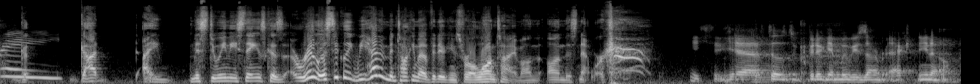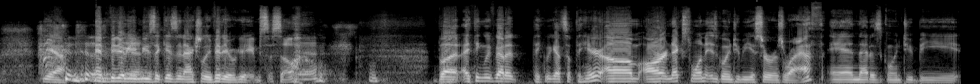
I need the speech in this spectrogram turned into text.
g- God, I miss doing these things because realistically, we haven't been talking about video games for a long time on on this network. yeah, those video game movies aren't actually, you know. yeah, and video game yeah. music isn't actually video games, so. Yeah. but I think we've got a think we got something here. Um, our next one is going to be Asura's Wrath, and that is going to be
